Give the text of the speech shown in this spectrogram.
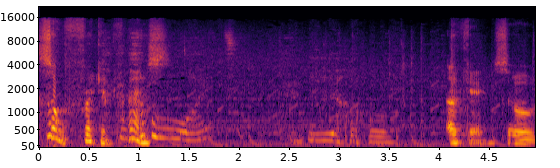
So freaking fast. What? Yo. Okay, so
